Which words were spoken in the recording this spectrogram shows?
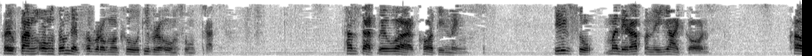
เคยฟังองค์สมเด็จพระบรมครูที่พระองค์ทรงตรัส ท่านตรัสไว้ว่าข้อที่หนึ่งภิกษุไม่ได้รับอนุญาตก่อน เข้า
